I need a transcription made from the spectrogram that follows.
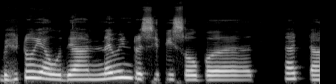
भेटूया उद्या नवीन रेसिपी सोबत. टाटा.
